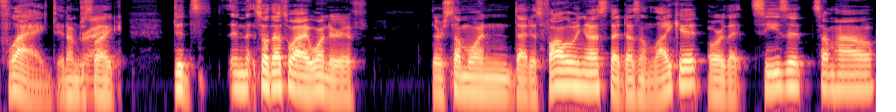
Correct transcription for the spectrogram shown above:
flagged, and I'm just Right. like, did and so that's why I wonder if there's someone that is following us that doesn't like it or that sees it somehow,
